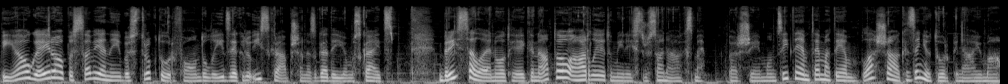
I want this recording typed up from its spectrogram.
Pieauga Eiropas Savienības struktūra fondu līdzekļu izkrāpšanas gadījumu skaits. Briselē notiek NATO ārlietu ministru sanāksme. Par šiem un citiem tematiem plašāk ziņu turpinājumā.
